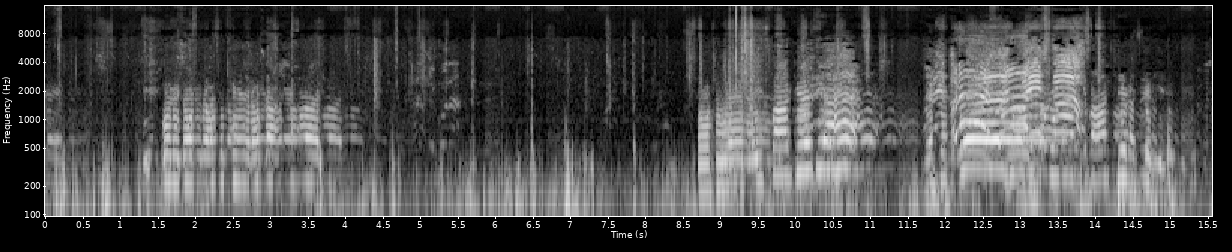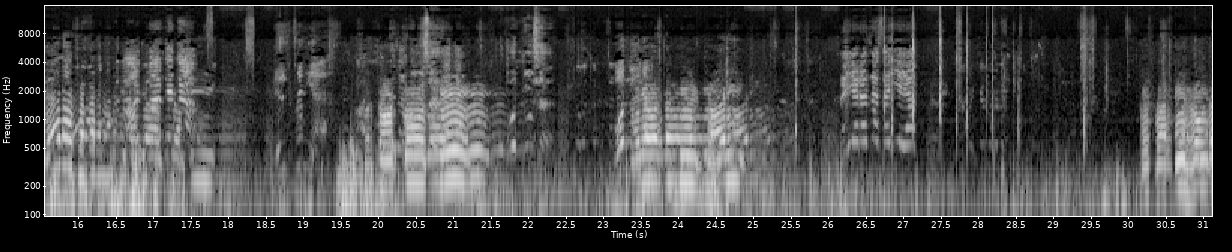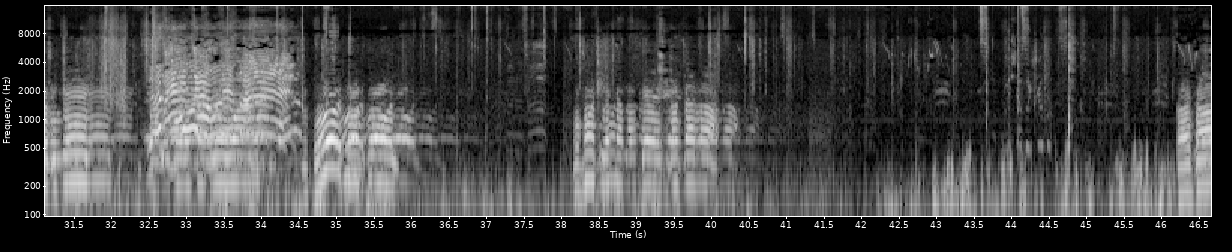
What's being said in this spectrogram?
तीन गोले डॉट आ चुके हैं रजा अहमद दो टू है इस बार खेल दिया है। लेकिन गोल के बाद छह रन के लिए पहला छक्का शफीक से बरसात को पहले ओवर का खेल जारी एक बार फिर राउंड द विकेट बहुत शॉट बॉल बहुत ही अच्छा काम है रजा का रजा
